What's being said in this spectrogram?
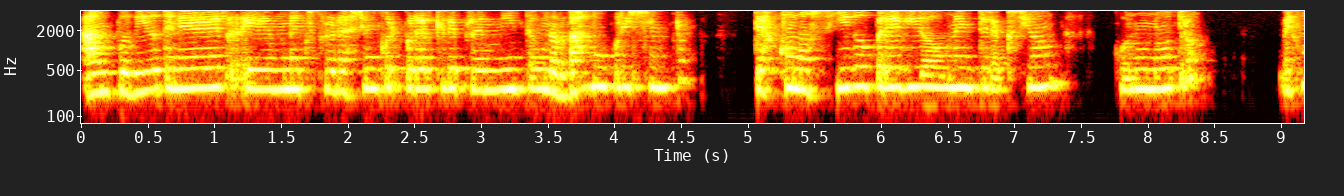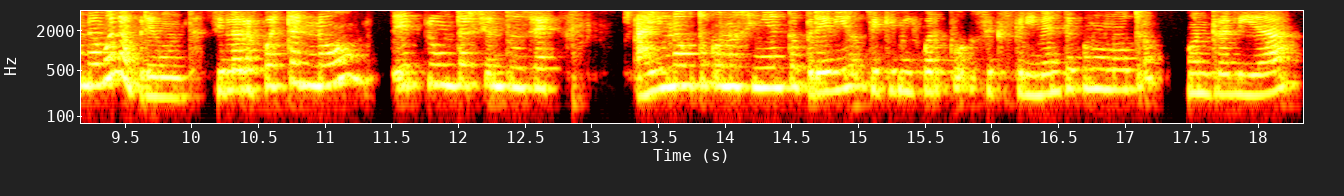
han podido tener eh, una exploración corporal que le permita un orgasmo, por ejemplo? ¿Te has conocido previo a una interacción con un otro? Es una buena pregunta. Si la respuesta es no, es preguntarse entonces, ¿Hay un autoconocimiento previo de que mi cuerpo se experimente con un otro o en realidad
